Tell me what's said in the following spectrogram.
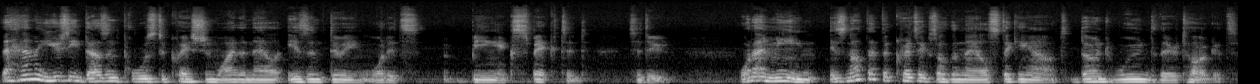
the hammer usually doesn't pause to question why the nail isn't doing what it's being expected to do. What I mean is not that the critics of the nail sticking out don't wound their target,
